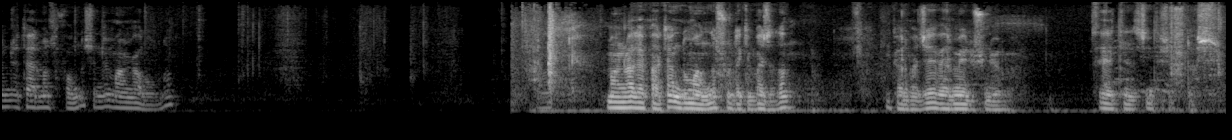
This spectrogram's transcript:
Önce termosofonlu, şimdi mangal oldu. Mangal yaparken dumanla şuradaki bacadan yukarı bacaya vermeyi düşünüyorum. Seyrettiğiniz için teşekkürler.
